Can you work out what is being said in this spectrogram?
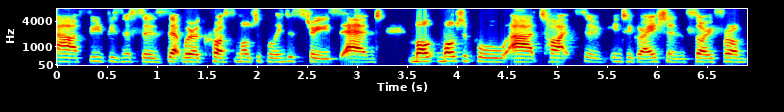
uh, food businesses that were across multiple industries and mul- multiple uh, types of integration. So from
